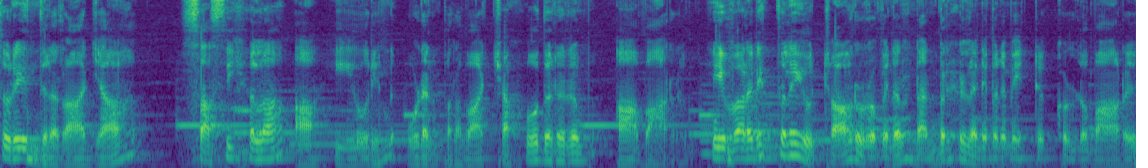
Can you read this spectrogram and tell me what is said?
சுரேந்திரராஜா சசிகலா ஆகியோரின் உடன்பரவா சகோதரரும் ஆவார். இவ்வரவித்தலை உற்றார் உறவினர் நண்பர்கள் அனைவரும் ஏற்றுக்கொள்ளுமாறு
